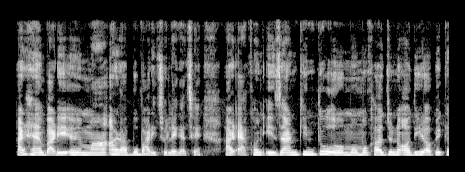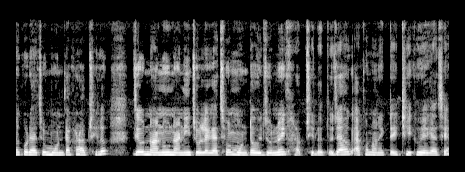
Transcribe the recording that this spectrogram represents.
আর হ্যাঁ বাড়ি মা আর আব্বু বাড়ি চলে গেছে। আর এখন ইজান কিন্তু মোমো খাওয়ার জন্য অধীর অপেক্ষা করে আছে মনটা খারাপ ছিল যে ওর নানু, নানি চলে গেছে, ওর মনটা ওই জন্যই খারাপ ছিল। তো যাই হোক, এখন অনেকটাই ঠিক হয়ে গেছে।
